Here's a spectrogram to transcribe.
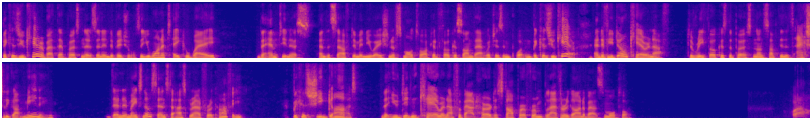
Because you care about that person as an individual. So you want to take away the emptiness and the self diminution of small talk and focus on that which is important because you care. And if you don't care enough to refocus the person on something that's actually got meaning, then it makes no sense to ask her out for a coffee because she got that you didn't care enough about her to stop her from blathering on about small talk. Wow.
